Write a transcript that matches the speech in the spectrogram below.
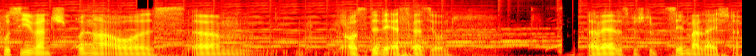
Pussy-Wandsprünge aus ähm, aus der DS-Version. Da wäre das bestimmt zehnmal leichter.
